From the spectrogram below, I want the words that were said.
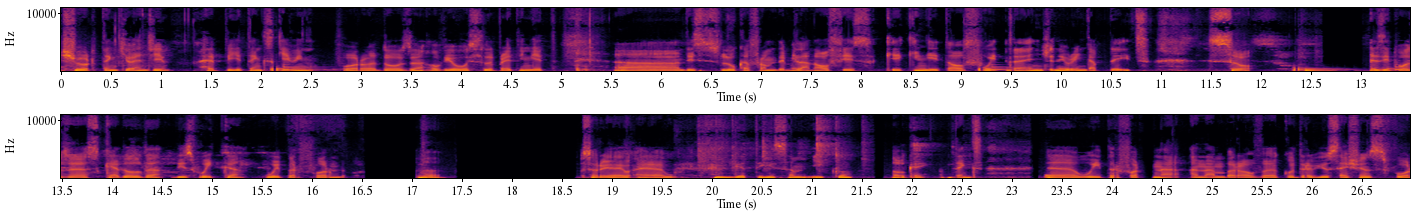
Sure. Thank you, Angie. Happy Thanksgiving for uh, those uh, of you who are celebrating it. Uh, this is Luca from the Milan office, kicking it off with engineering updates. So, as it was uh, scheduled this week, we performed uh, sorry, I, am getting some echo. Okay, thanks. Uh, we performed a, a number of uh, code review sessions for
